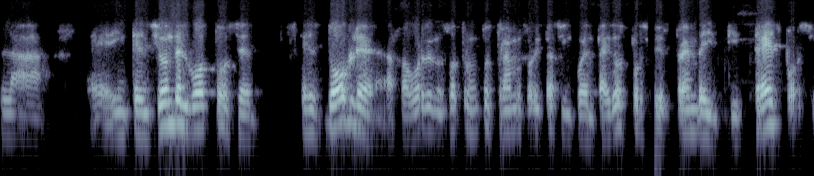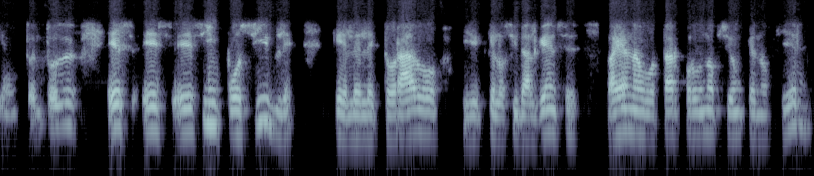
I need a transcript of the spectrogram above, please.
la eh, intención del voto se es doble a favor de nosotros. Nosotros traemos ahorita 52%, traen 23%. Entonces, es, es, es imposible que el electorado y que los hidalguenses vayan a votar por una opción que no quieren.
